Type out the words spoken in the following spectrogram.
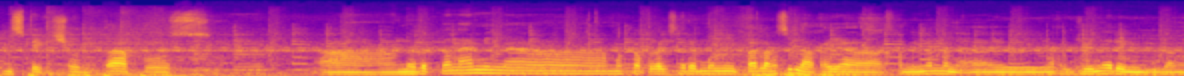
inspection. Tapos, ah nadat na namin na magpapalag ceremony pa lang sila kaya kami naman ay naka-join na bilang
